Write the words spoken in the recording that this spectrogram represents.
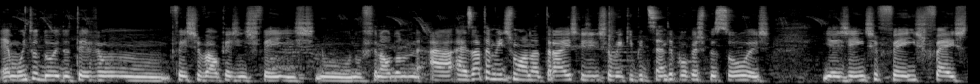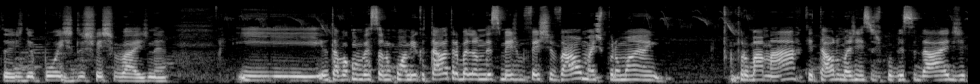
É muito doido. Teve um festival que a gente fez no, no final do ano, exatamente um ano atrás, que a gente tinha uma equipe de cento e poucas pessoas e a gente fez festas depois dos festivais, né? E eu estava conversando com um amigo que estava trabalhando nesse mesmo festival, mas para uma, para uma marca e tal, numa agência de publicidade.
